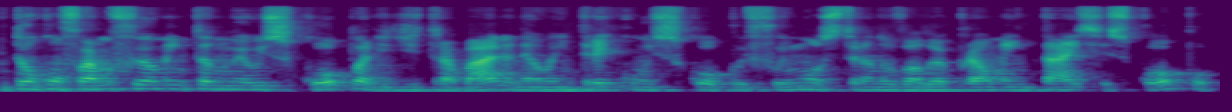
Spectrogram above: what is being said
Então, conforme fui aumentando meu escopo ali de trabalho, né? Eu entrei com o escopo e fui mostrando o valor para aumentar esse escopo.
